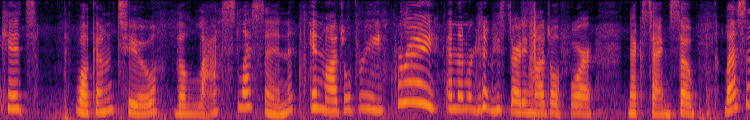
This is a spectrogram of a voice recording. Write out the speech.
kids, welcome to the last lesson in Module 3. Hooray! And then we're going to be starting Module 4 next time. So lesson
